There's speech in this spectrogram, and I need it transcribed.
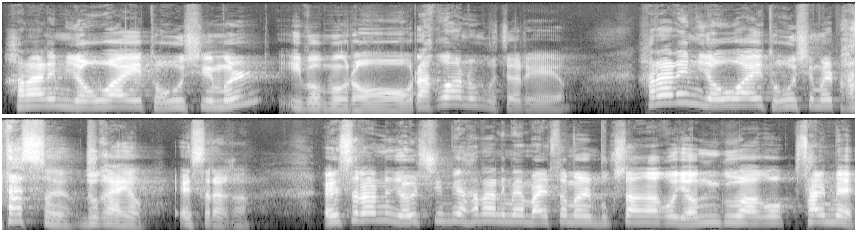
하나님 여호와의 도우심을 입음으로라고 하는 구절이에요. 하나님 여호와의 도우심을 받았어요. 누가요? 에스라가. 에스라는 열심히 하나님의 말씀을 묵상하고 연구하고 삶에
